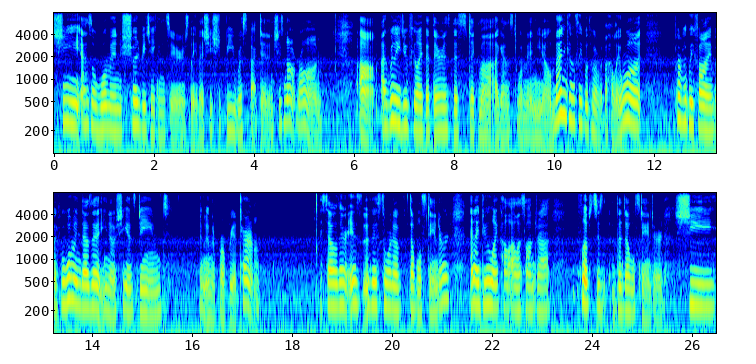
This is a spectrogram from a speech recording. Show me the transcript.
she, as a woman, should be taken seriously, that she should be respected, and she's not wrong. Um, I really do feel like that there is this stigma against women. You know, men can sleep with whoever the hell they want, perfectly fine, but if a woman does it, you know, she is deemed an inappropriate term so there is this sort of double standard, and I do like how Alessandra flips the double standard. She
